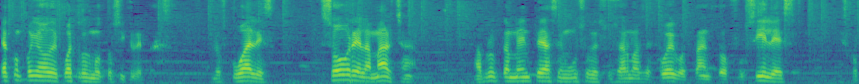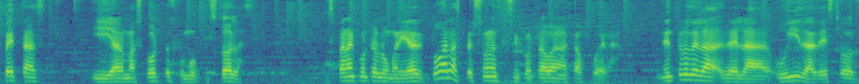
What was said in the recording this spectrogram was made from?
acompañado de cuatro motocicletas, los cuales sobre la marcha abruptamente hacen uso de sus armas de fuego, tanto fusiles, escopetas y armas cortas como pistolas. Disparan contra la humanidad de todas las personas que se encontraban acá afuera. Dentro de la, de la huida de estos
